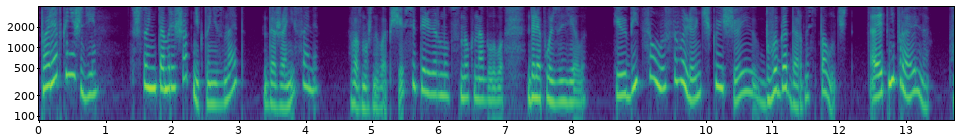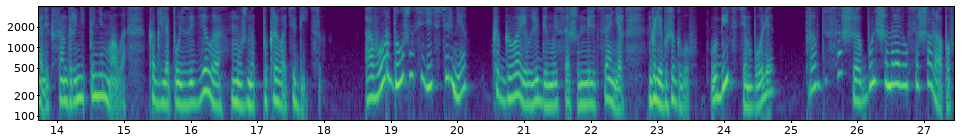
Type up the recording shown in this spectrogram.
порядка не жди. Что они там решат, никто не знает, даже они сами. Возможно, вообще все перевернут с ног на голову для пользы дела. И убийца лысого Ленчика еще и благодарность получит. А это неправильно. Александра не понимала, как для пользы дела можно покрывать убийцу. А вор должен сидеть в тюрьме, как говорил любимый Сашин милиционер Глеб Жеглов. Убийца тем более. Правда, Саше больше нравился Шарапов.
